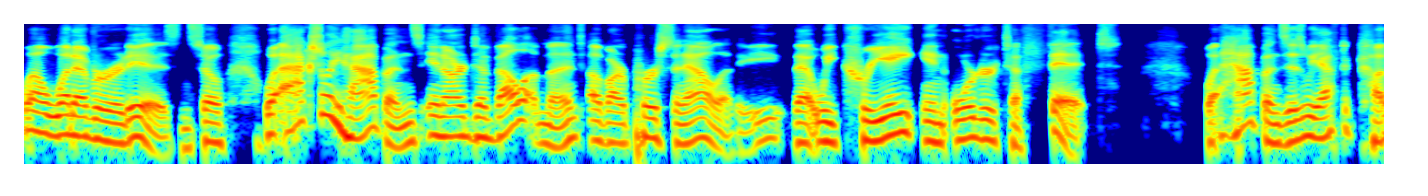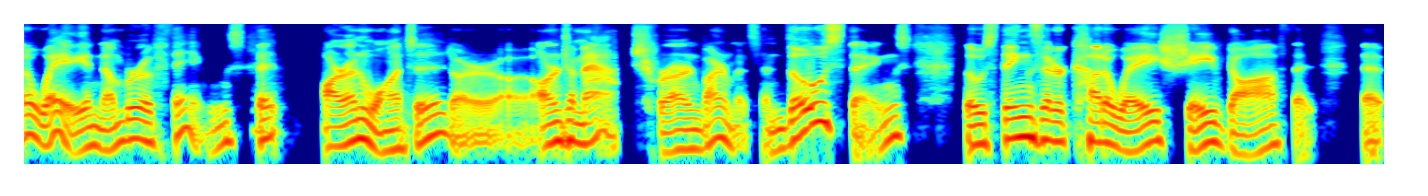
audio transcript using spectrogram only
well, whatever it is. And so, what actually happens in our development of our personality that we create in order to fit, what happens is we have to cut away a number of things that are unwanted or uh, aren't a match for our environments. And those things those things that are cut away shaved off that that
